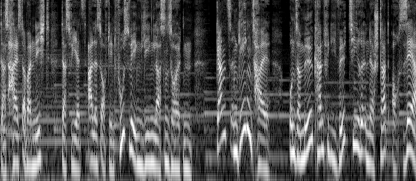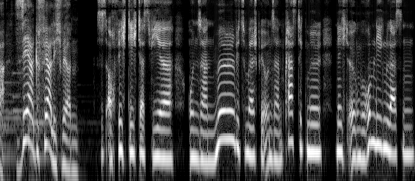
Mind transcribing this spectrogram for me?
Das heißt aber nicht, dass wir jetzt alles auf den Fußwegen liegen lassen sollten. Ganz im Gegenteil. Unser Müll kann für die Wildtiere in der Stadt auch sehr, sehr gefährlich werden. Es ist auch wichtig, dass wir unseren Müll, wie zum Beispiel unseren Plastikmüll, nicht irgendwo rumliegen lassen,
